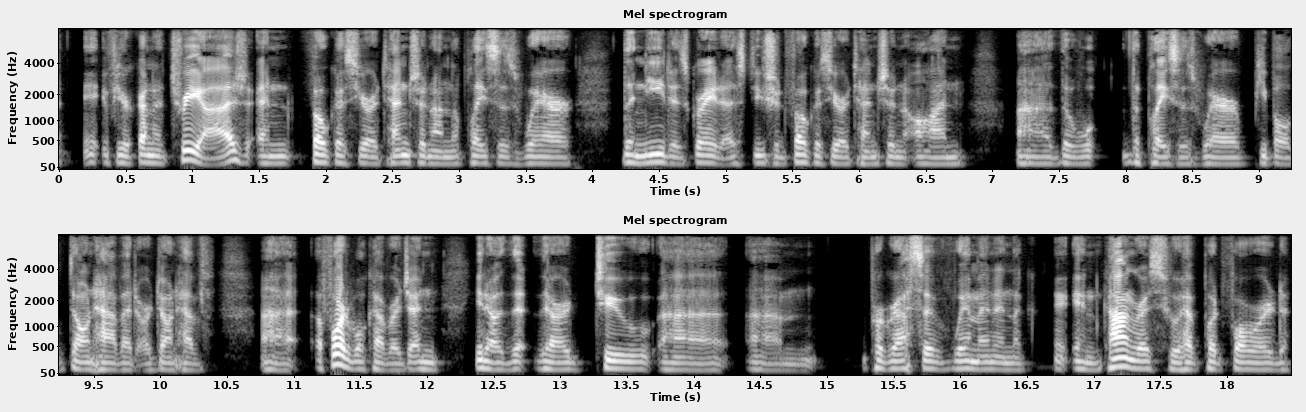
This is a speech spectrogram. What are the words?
if you're going to triage and focus your attention on the places where the need is greatest, you should focus your attention on uh, the the places where people don't have it or don't have uh, affordable coverage. And you know, the, there are two uh, um, progressive women in the in Congress who have put forward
